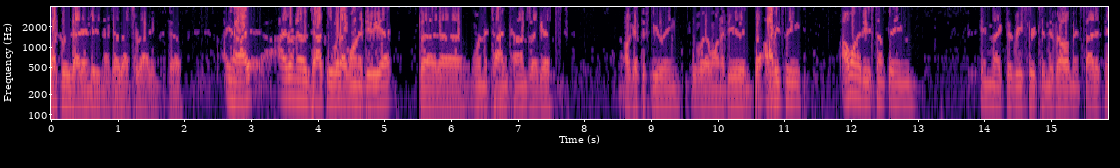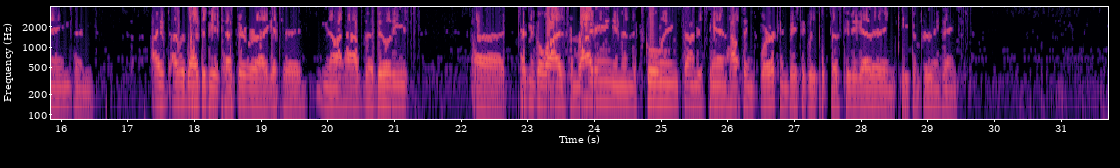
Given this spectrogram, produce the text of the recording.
luckily that ended and I got back to riding. So, you know, I I don't know exactly what I want to do yet, but uh, when the time comes, I guess I'll get the feeling for what I want to do. And but obviously, I want to do something in like the research and development side of things, and I I would love to be a tester where I get to you know I have the abilities. Uh, technical wise from riding and then the schooling to understand how things work and basically put those two together and keep improving things.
